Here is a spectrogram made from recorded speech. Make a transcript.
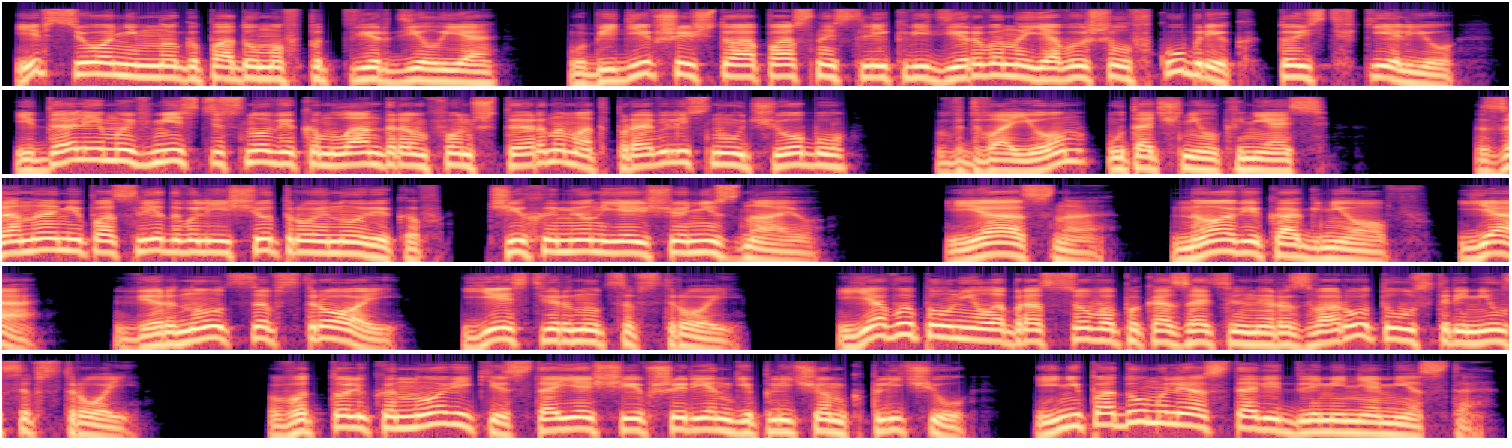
«И все», — немного подумав, подтвердил я. Убедившись, что опасность ликвидирована, я вышел в кубрик, то есть в келью, и далее мы вместе с Новиком Ландером фон Штерном отправились на учебу. «Вдвоем?» — уточнил князь. «За нами последовали еще трое новиков, чьих имен я еще не знаю». «Ясно. Новик Огнев. Я. Вернуться в строй. Есть вернуться в строй». Я выполнил образцово-показательный разворот и устремился в строй. Вот только новики, стоящие в шеренге плечом к плечу, и не подумали оставить для меня место.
